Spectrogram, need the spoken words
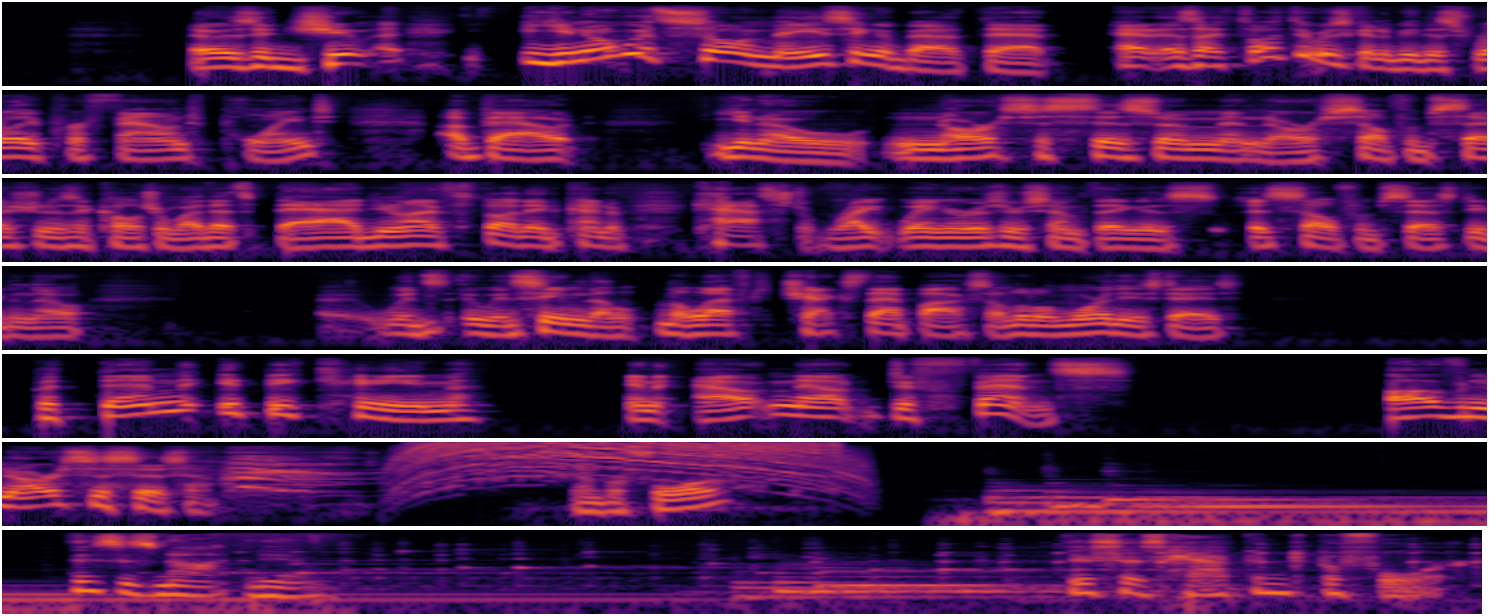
That was a gym. You know what's so amazing about that? As I thought there was going to be this really profound point about, you know, narcissism and our self-obsession as a culture, and why that's bad. You know, I thought they'd kind of cast right-wingers or something as, as self-obsessed, even though it would, it would seem the, the left checks that box a little more these days. But then it became an out-and-out defense of narcissism. Number four. This is not new. This has happened before.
